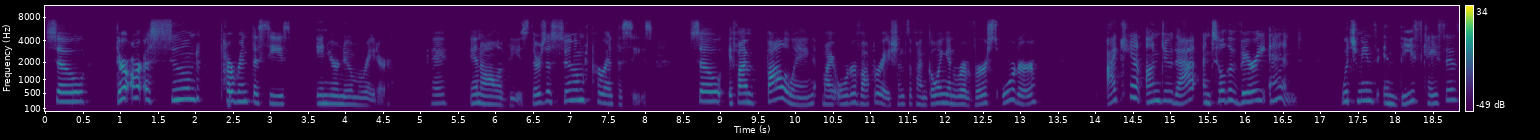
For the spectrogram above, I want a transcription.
So there are assumed parentheses in your numerator, okay? In all of these, there's assumed parentheses. So if I'm following my order of operations, if I'm going in reverse order, I can't undo that until the very end which means in these cases,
